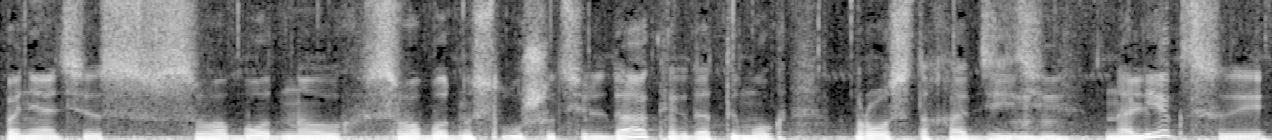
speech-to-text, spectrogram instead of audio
понятие свободного, свободный слушатель, да, когда ты мог просто ходить на лекции,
